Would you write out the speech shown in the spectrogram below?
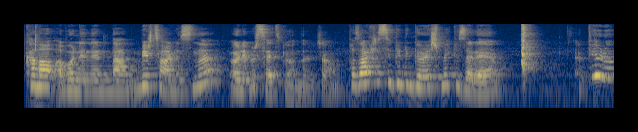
Kanal abonelerinden bir tanesine öyle bir set göndereceğim. Pazartesi günü görüşmek üzere. Öpüyorum.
